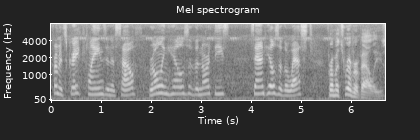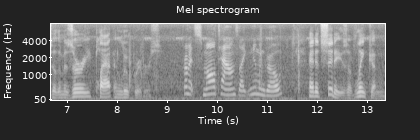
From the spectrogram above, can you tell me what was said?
From its great plains in the south, rolling hills of the northeast, sand hills of the west, From its river valleys of the Missouri, Platte, and Loup rivers, from its small towns like Newman Grove, and its cities of Lincoln,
